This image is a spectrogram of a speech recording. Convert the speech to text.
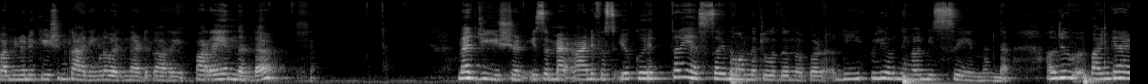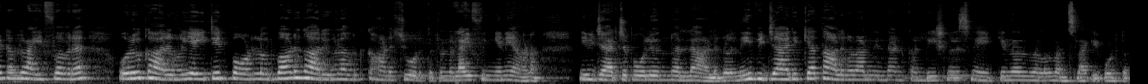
കമ്മ്യൂണിക്കേഷൻ കാര്യങ്ങൾ വരുന്നതായിട്ട് പറയുന്നുണ്ട്. മജീഷ്യൻ ഇസ് എ മാനിഫെസ്റ്റോ ഒക്കെ എത്ര എസ് ആയിരുന്നു വന്നിട്ടുള്ളതെന്ന് അപ്പോൾ ഡീപ്ലി അവർ നിങ്ങൾ മിസ്സ് ചെയ്യുന്നുണ്ട്. അവർ ഭയങ്കരമായിട്ട് അവർ ലൈഫ് അവരെ ഓരോ കാര്യങ്ങൾ ഈ എയ്റ്റി എയ്റ്റ് പോർട്ടിൽ ഒരുപാട് കാര്യങ്ങൾ അവർക്ക് കാണിച്ചു കൊടുത്തിട്ടുണ്ട്. ലൈഫ് ഇങ്ങനെയാണ്. നീ വിചാരിച്ച പോലെ അല്ല ആളുകൾ. നീ വിചാരിക്കാത്ത ആളുകളാണ് നിന്നെ അൺകണ്ടീഷണലി സ്നേഹിക്കുന്നത് എന്നുള്ളത് മനസ്സിലാക്കി കൊടുത്തു.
